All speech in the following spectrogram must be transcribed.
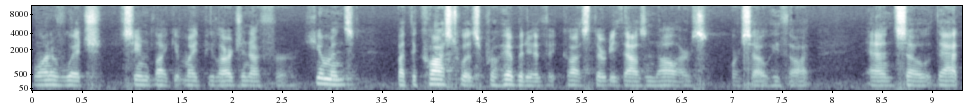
one of which seemed like it might be large enough for humans, but the cost was prohibitive. It cost $30,000 or so, he thought, and so that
